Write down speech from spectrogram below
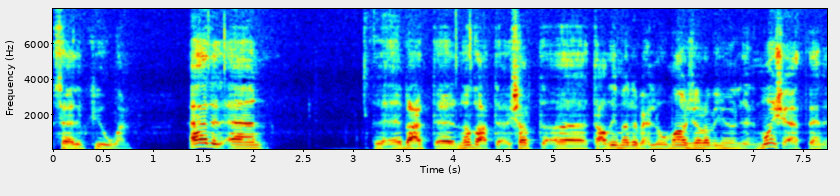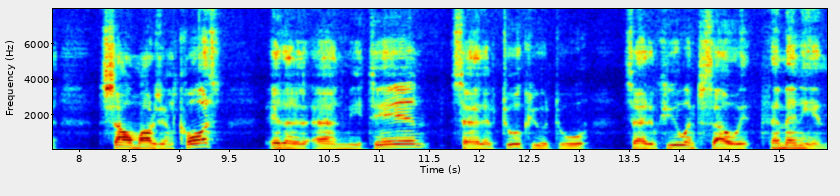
سالب Q 1 هذا الآن آه، بعد آه، نضع شرط آه، تعظيم الربح اللي هو marginal revenue للمنشأة الثانية تساوي marginal cost إذا الآن 200 سالب 2 Q 2 سالب Q 1 تساوي 80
